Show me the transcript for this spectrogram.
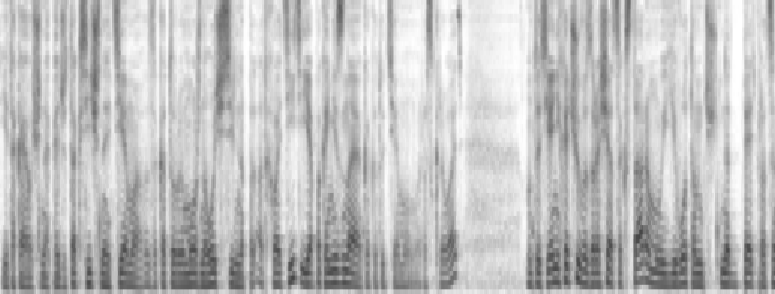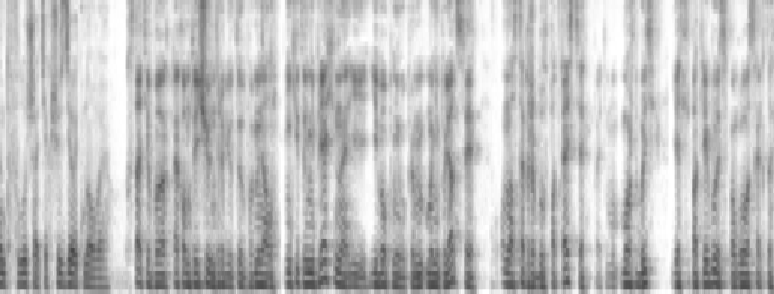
И такая очень, опять же, токсичная тема, за которую можно очень сильно отхватить. И я пока не знаю, как эту тему раскрывать. Ну, то есть я не хочу возвращаться к старому и его там чуть на 5% улучшать, я хочу сделать новое. Кстати, в каком-то еще интервью ты упоминал Никиту Непряхина и его книгу про манипуляции. У нас также был в подкасте, поэтому, может быть, если потребуется, могу вас как-то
